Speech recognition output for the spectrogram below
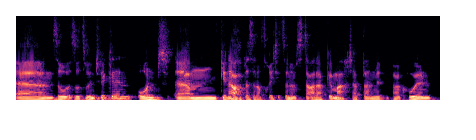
ähm, so, so zu entwickeln. Und ähm, genau, habe das dann auch so richtig zu einem Startup gemacht, habe dann mit ein paar coolen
